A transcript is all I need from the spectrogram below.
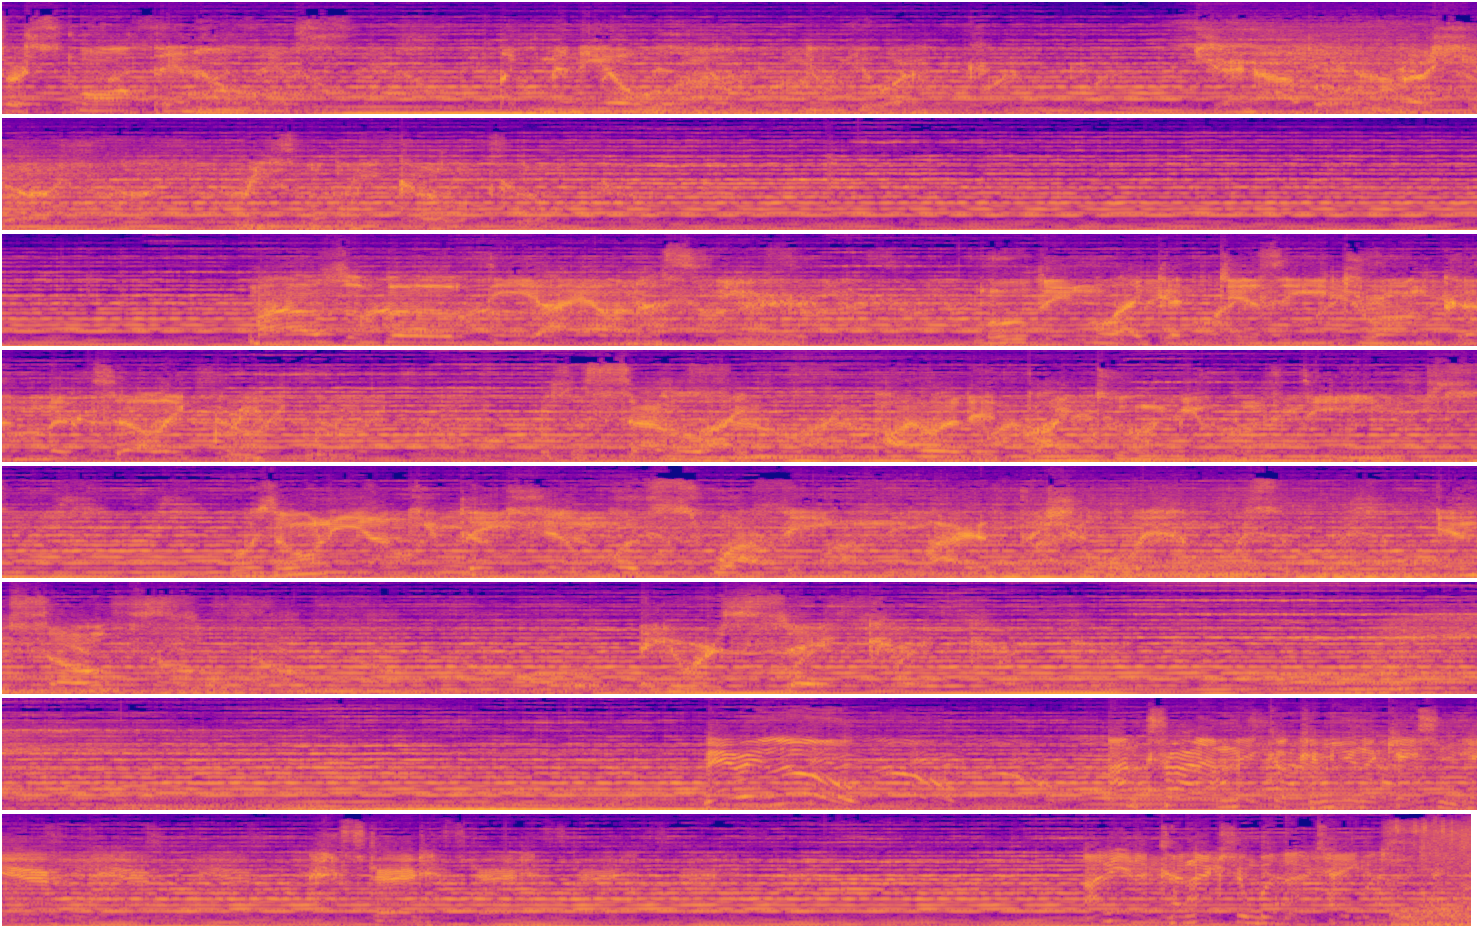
for small thin homes like Mineola, New York, Chernobyl, Russia, reasonably cold. Miles above the ionosphere, moving like a dizzy, drunken, metallic creep, was a satellite piloted by two mutant thieves was only occupation was swapping artificial limbs, insults. They were sick. Mary Lou, I'm trying to make a communication here. Bastard. I need a connection with the tapes.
